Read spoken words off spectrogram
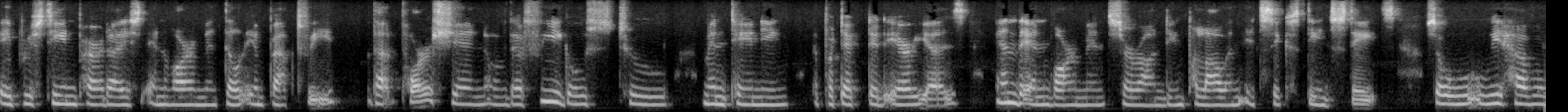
a Pristine Paradise environmental impact fee. That portion of the fee goes to maintaining the protected areas and the environment surrounding Palau and its 16 states. So we have a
